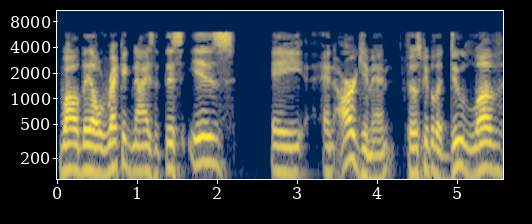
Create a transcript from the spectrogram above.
while they'll recognize that this is a, an argument for those people that do love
